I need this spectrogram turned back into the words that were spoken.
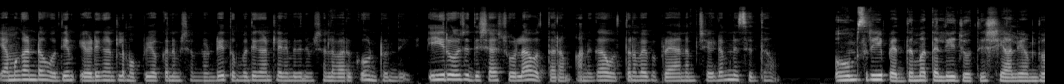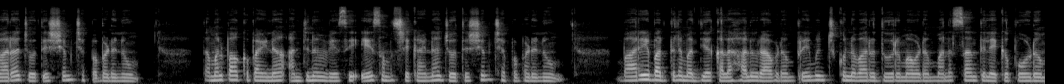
యమగండం ఉదయం ఏడు గంటల ముప్పై ఒక్క నిమిషం నుండి తొమ్మిది గంటల ఎనిమిది నిమిషాల వరకు ఉంటుంది. ఈ రోజు దిశ శూల ఉత్తరం అనగా ఉత్తరం వైపు ప్రయాణం చేయడం నిషిద్ధం. ఓం శ్రీ పెద్దమ్మ తల్లి జ్యోతిష్యాలయం ద్వారా జ్యోతిష్యం చెప్పబడును. తమలపాకు పైన అంజనం వేసి ఏ సమస్యకైనా జ్యోతిష్యం చెప్పబడును. భార్యాభర్తల మధ్య కలహాలు రావడం ప్రేమించుకున్న వారు దూరం అవడం మనశ్శాంతి లేకపోవడం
